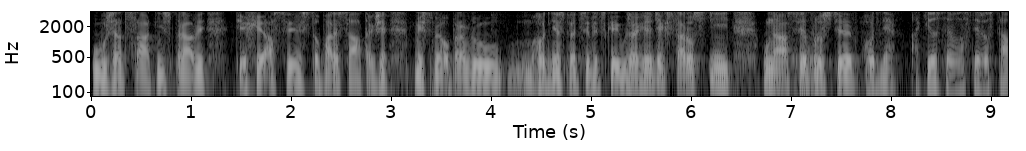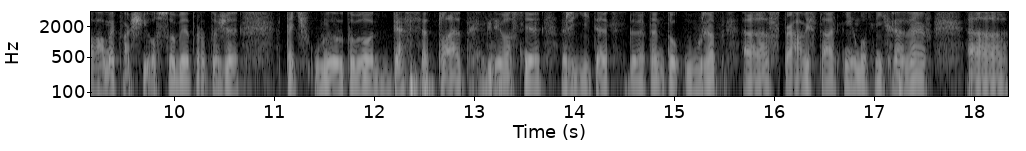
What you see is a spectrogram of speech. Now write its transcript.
úřad státní zprávy, těch je asi 150, takže my jsme opravdu hodně specifický úřad, že těch starostí u nás je prostě hodně. A tím se vlastně dostáváme k vaší osobě, protože teď v únoru to bylo 10 let, kdy vlastně řídíte tento úřad zprávy eh, státních hmotných rezerv. Eh,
